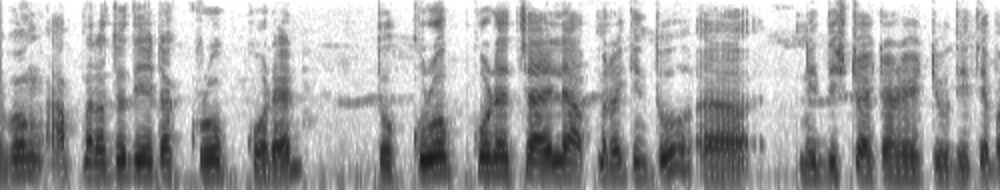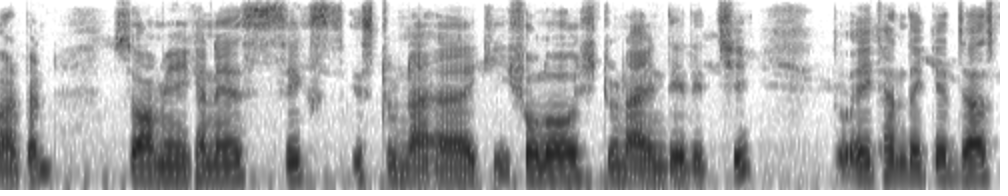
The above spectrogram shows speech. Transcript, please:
এবং আপনারা যদি এটা ক্রপ করেন, তো ক্রপ করে চাইলে আপনারা কিন্তু নির্দিষ্ট একটা রেটিও দিতে পারবেন। সো আমি এখানে সিক্স ইস টু কি? ষোলো ইস টু নাইন দিয়ে দিচ্ছি। তো এইখান থেকে জাস্ট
